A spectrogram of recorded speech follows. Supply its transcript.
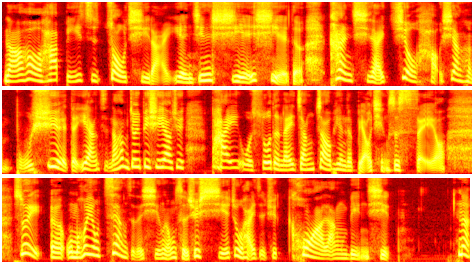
然后她鼻子皱起来，眼睛斜斜的，看起来就好像很不屑的样子，然后他们就必须要去拍我说的那一张照片的表情是谁哦，所以呃，我们会用这样子的形容词去协助孩子去跨栏明性。那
